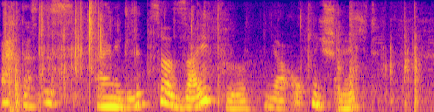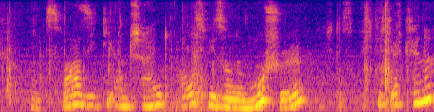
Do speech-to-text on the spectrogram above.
Ach, das ist eine Glitzerseife. Ja, auch nicht schlecht. Und zwar sieht die anscheinend aus wie so eine Muschel, wenn ich das richtig erkenne.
